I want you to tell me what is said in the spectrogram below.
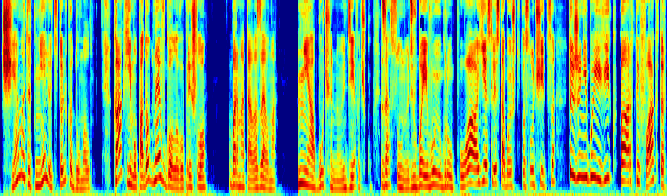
«Чем этот нелюдь только думал? Как ему подобное в голову пришло?» — бормотала Зелма. «Необученную девочку засунуть в боевую группу, а если с тобой что-то случится? Ты же не боевик, а артефактор,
